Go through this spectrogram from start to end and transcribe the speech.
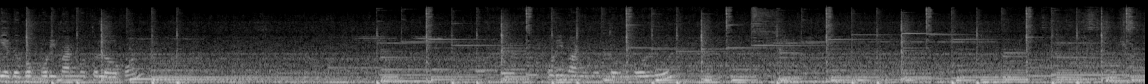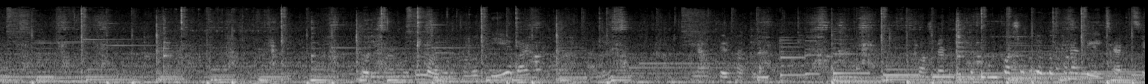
দিয়ে দেবো পরিমাণ মতো লবণ। পরিমাণ মতো হলুদ। পরিমাণ মতো লবণ গুঁড়ো দিয়ে এবার আমি নাড়তে থাকলাম। মশলাটা যতক্ষণ কষাবো যতক্ষণ আর তেল ছাড়ছে।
